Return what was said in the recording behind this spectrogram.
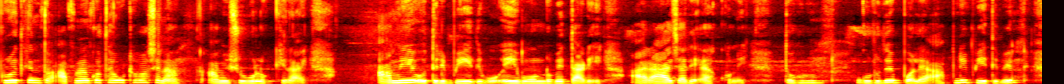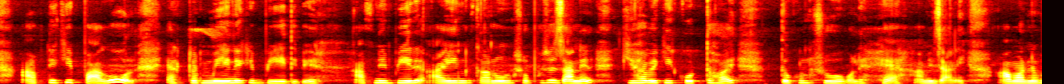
পুরোহিত কিন্তু আপনার কথা উঠে বসে না, আমি শুভলক্ষ্মী রায়। আমি ওদের বিয়ে দেব এই মণ্ডপে দাঁড়িয়ে। আর আজ আর এখনই তখন গুরুদেব বলে, আপনি বিয়ে দেবেন? আপনি কি পাগল? একটা মেয়ে নাকি বিয়ে দিবে? আপনি বিয়ের আইন, কানুন সব কিছু জানেন, কীভাবে কী করতে হয়? তখন শুভ বলে হ্যাঁ আমি জানি। আমার নাম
